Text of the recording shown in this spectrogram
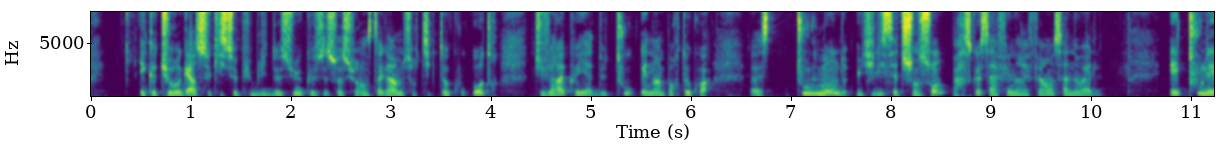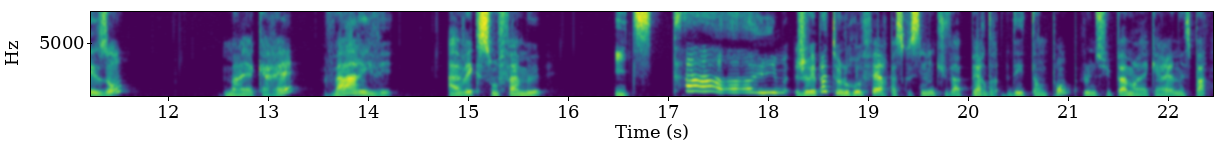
et que tu regardes ce qui se publie dessus, que ce soit sur Instagram, sur TikTok ou autre, tu verras qu'il y a de tout et n'importe quoi. Euh, tout le monde utilise cette chanson parce que ça fait une référence à Noël. Et tous les ans, Maria Carey va arriver avec son fameux It's time. Je vais pas te le refaire parce que sinon tu vas perdre des tympans. Je ne suis pas Maria Carey, n'est-ce pas?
